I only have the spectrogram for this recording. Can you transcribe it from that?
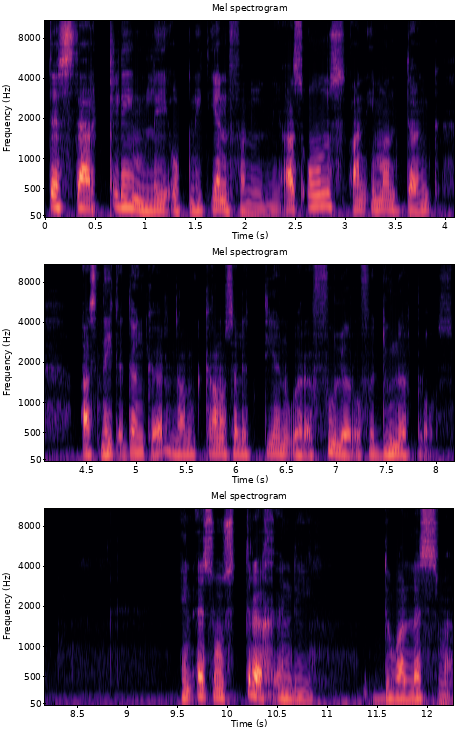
te sterk klem lê op net een van hulle nie. As ons aan iemand dink as net 'n dinker, dan kan ons hulle teenoor 'n voeler of 'n doener plaas. En is ons terug in die dualisme.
